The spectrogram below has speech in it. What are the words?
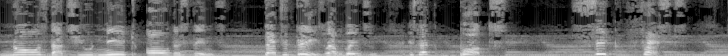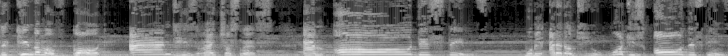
knows that you need all these things. 33 is where I'm going to. He said, But seek first the kingdom of God and his righteousness, and all these things will be added unto you. What is all these things?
